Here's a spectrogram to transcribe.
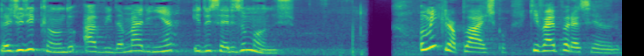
prejudicando a vida marinha e dos seres humanos. O microplástico, que vai para o oceano,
